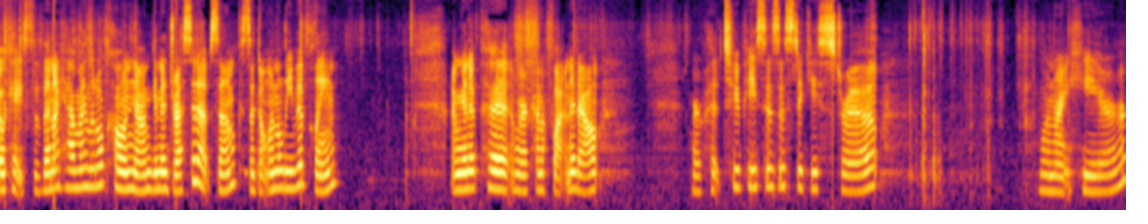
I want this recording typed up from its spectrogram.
Okay, so then I have my little cone. Now I'm going to dress it up some because I don't want to leave it plain. I'm going to put, to kind of flatten it out. I'm going to put two pieces of sticky strip one right here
